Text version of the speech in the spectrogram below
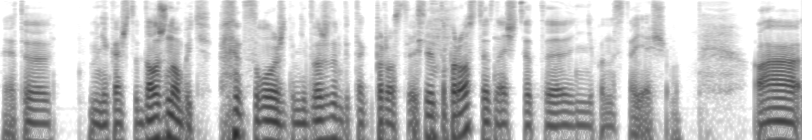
это, мне кажется, должно быть сложно, не должно быть так просто. Если это просто, значит, это не по-настоящему. А,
